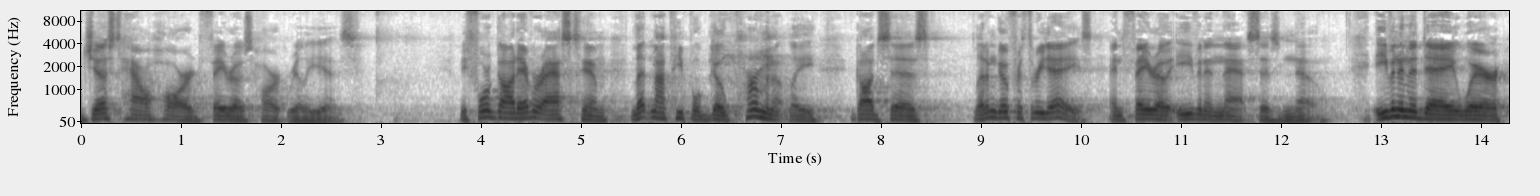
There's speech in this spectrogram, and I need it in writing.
just how hard Pharaoh's heart really is. Before God ever asks him, Let my people go permanently, God says, Let them go for three days. And Pharaoh, even in that, says no. Even in a day where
